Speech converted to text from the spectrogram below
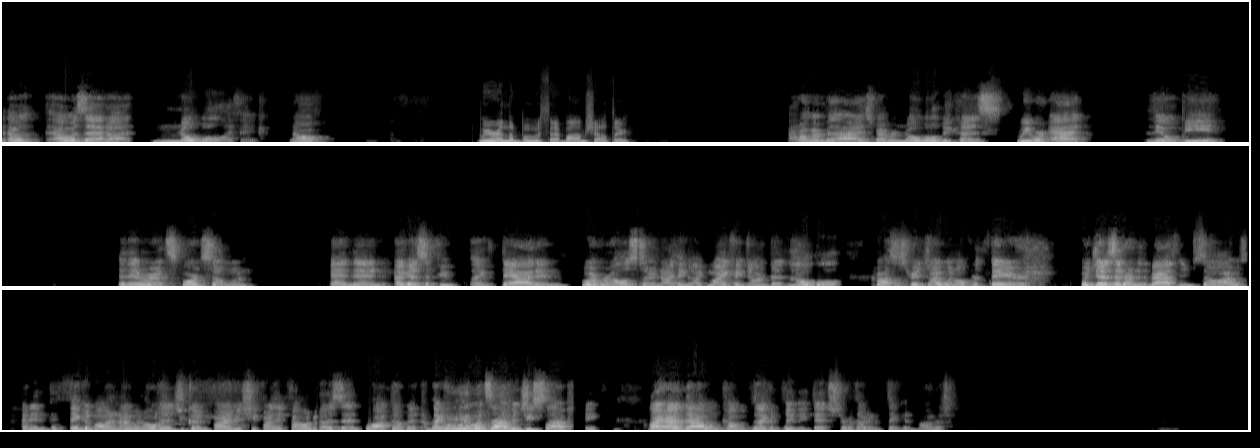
that was I was at uh Noble. I think no, We were in the booth at bomb shelter. I don't remember that. I just remember Noble because we were at the OB, and then we were at Sports Zone, and then I guess a few like Dad and whoever else, and I think like Mike had gone to Noble across the street, so I went over there. But Jess had run to the bathroom, so I was I didn't think about it, and I went over there. She couldn't find me. She finally found us and walked up, and I'm like, "Hey, what's up?" And she slapped me. I had that one coming because I completely ditched her without even thinking about it.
